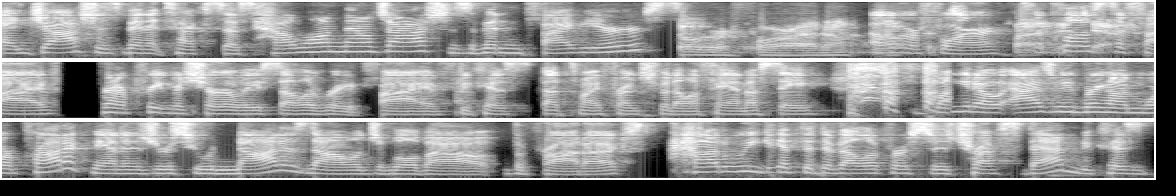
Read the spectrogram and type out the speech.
And Josh has been at Textus how long now, Josh? Has it been five years? Over four. I don't Over four. So close yeah. to five. We're going to prematurely celebrate five because that's my French vanilla fantasy. but, you know, as we bring on more product managers who are not as knowledgeable about the product, how do we get the developers to trust them? Because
